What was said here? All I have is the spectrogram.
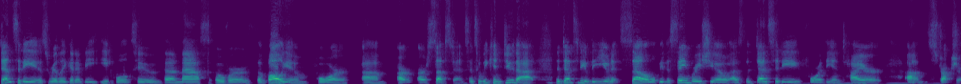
density is really going to be equal to the mass over the volume for um, our, our substance. And so we can do that. The density of the unit cell will be the same ratio as the density for the entire um, structure.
